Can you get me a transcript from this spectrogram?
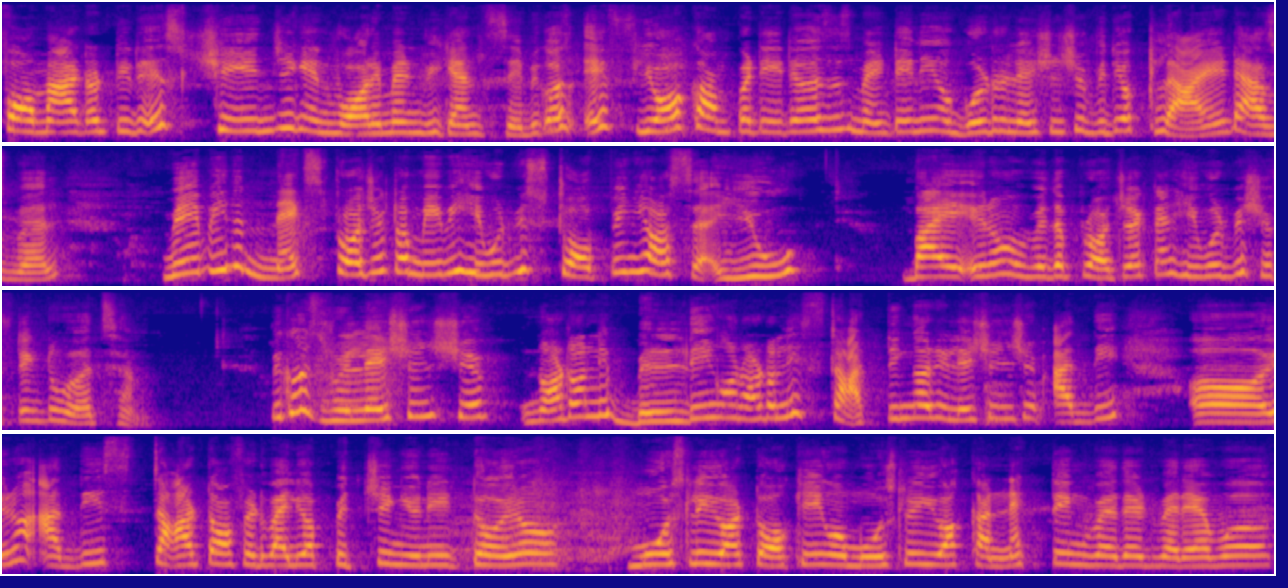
format or today's changing environment we can say. Because if your competitors is maintaining a good relationship with your client as well maybe the next project or maybe he would be stopping your you by you know with the project and he would be shifting towards him because relationship not only building or not only starting a relationship at the uh, you know at the start of it while you're pitching you need to you know mostly you're talking or mostly you are connecting with it wherever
